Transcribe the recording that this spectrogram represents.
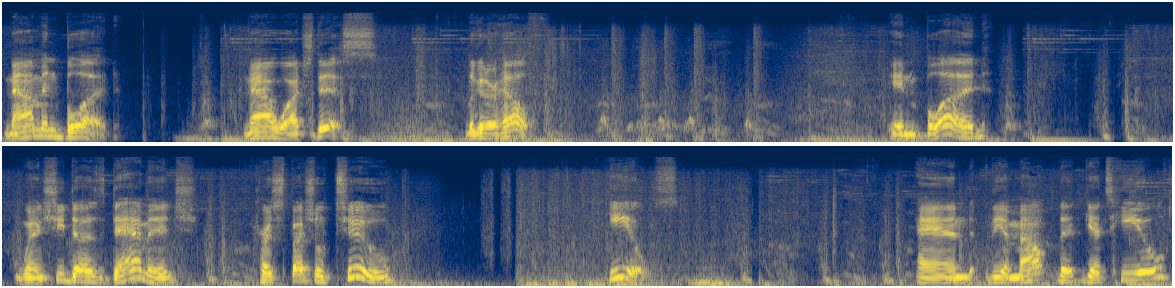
Now I'm in blood. Now watch this. Look at her health. In blood, when she does damage, her special two heals. And the amount that gets healed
